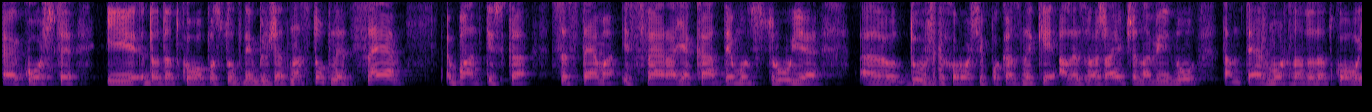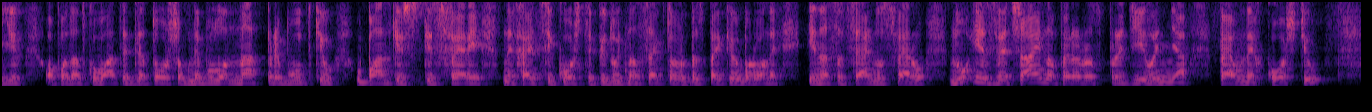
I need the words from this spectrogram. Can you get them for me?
е, кошти і додатково поступний бюджет. Наступне це банківська система і сфера, яка демонструє. Е, Дуже хороші показники, але зважаючи на війну, там теж можна додатково їх оподаткувати для того, щоб не було надприбутків у банківській сфері. Нехай ці кошти підуть на сектор безпеки і оборони і на соціальну сферу. Ну і звичайно, перерозподілення певних коштів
